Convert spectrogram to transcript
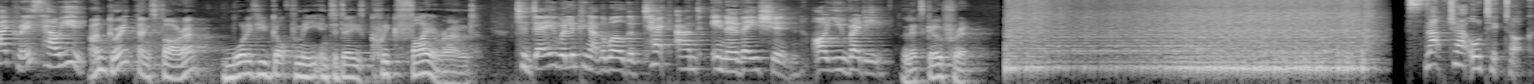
Hi, Chris. How are you? I'm great, thanks, Farah. What have you got for me in today's quick fire round? Today, we're looking at the world of tech and innovation. Are you ready? Let's go for it. Snapchat or TikTok?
